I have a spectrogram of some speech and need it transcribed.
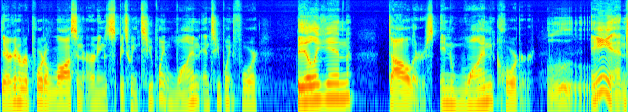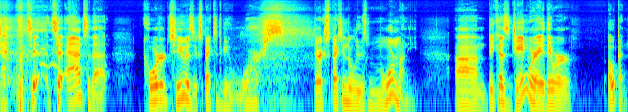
they're going to report a loss in earnings between 2.1 and 2.4 billion dollars in one quarter. And to, to add to that, quarter two is expected to be worse. They're expecting to lose more money um, because January they were open,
